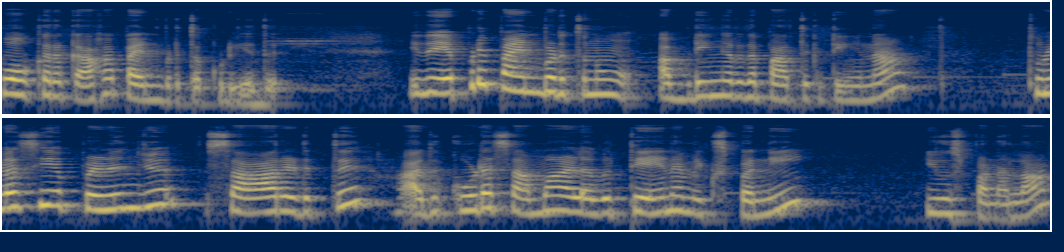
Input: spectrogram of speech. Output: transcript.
போக்குறதுக்காக பயன்படுத்தக்கூடியது. இதை எப்படி பயன்படுத்தணும் அப்படிங்கிறத பார்த்துக்கிட்டிங்கன்னா துளசியை பிழிஞ்சு சாறு எடுத்து அது கூட சம அளவு தேனை மிக்ஸ் பண்ணி யூஸ் பண்ணலாம்.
